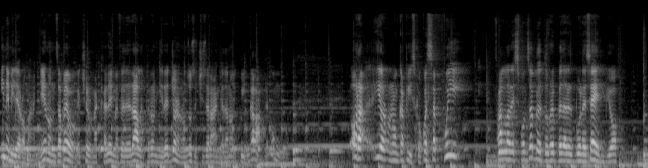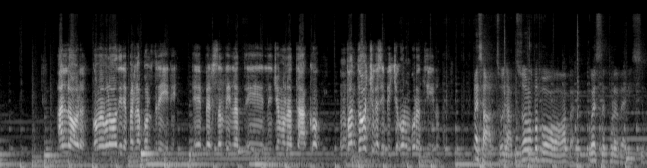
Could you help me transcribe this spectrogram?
in Emilia Romagna. Io non sapevo che c'era un'Accademia Federale per ogni regione, non so se ci sarà anche da noi qui in Calabria, comunque. Ora, io non capisco, questa qui farla responsabile dovrebbe dare il buon esempio? Allora, come volevo dire per la Boldrini, e per Salvini e, leggiamo l'attacco un fantoccio che si picchia con un burattino esatto esatto sono proprio vabbè questo è pure verissimo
